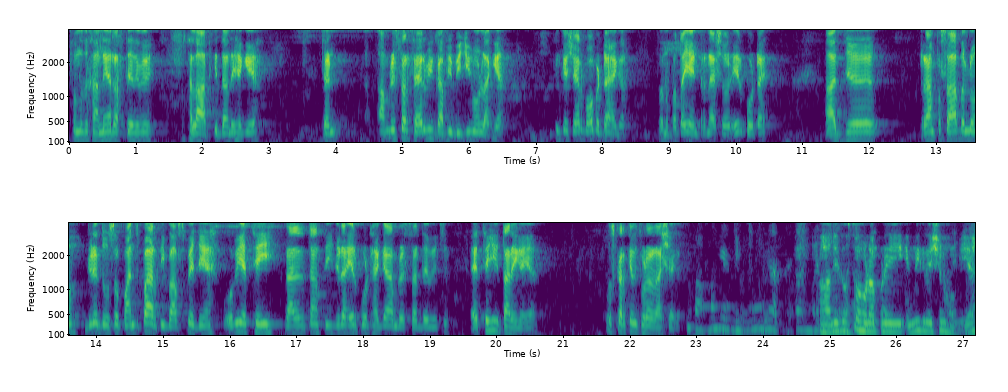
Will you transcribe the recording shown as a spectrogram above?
ਤੁਹਾਨੂੰ ਦਿਖਾਉਂਦੇ ਆ ਰਸਤੇ ਦੇ ਵਿੱਚ ਹਾਲਾਤ ਕਿਦਾਂ ਦੇ ਹੈਗੇ ਆ। ਚੰਡ ਅੰਮ੍ਰਿਤਸਰ ਸ਼ਹਿਰ ਵੀ ਕਾਫੀ ਬਿਜ਼ੀ ਹੋਣ ਲੱਗ ਗਿਆ, ਕਿਉਂਕਿ ਸ਼ਹਿਰ ਬਹੁਤ ਵੱਡਾ ਹੈਗਾ। ਤੁਹਾਨੂੰ ਪਤਾ ਹੀ ਹੈ ਇੰਟਰਨੈਸ਼ਨਲ 에ਅਰਪੋਰਟ ਹੈ। ਅੱਜ ਟਰੰਪ ਸਾਹਿਬ ਵੱਲੋਂ ਜਿਹੜੇ 205 ਭਾਰਤੀ ਵਾਪਸ ਭੇਜੇ ਆ ਉਹ ਵੀ ਇੱਥੇ ਹੀ ਰਾਜਾ ਝਾਂਸੀ ਜਿਹੜਾ 에ਅਰਪੋਰਟ ਹੈਗਾ ਅੰਮ੍ਰਿਤਸਰ ਦੇ ਵਿੱਚ ਇੱਥੇ ਹੀ ਉਤਾਰੇ ਗਏ ਆ। ਉਸ ਕਰਕੇ ਵੀ ਥੋੜਾ ਰਸ਼ ਹੈਗਾ। ਹਾਂਜੀ ਦੋਸਤੋ ਹੁਣ ਆਪਣੀ ਇਮੀਗ੍ਰੇਸ਼ਨ ਹੋ ਗਈ ਆ।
